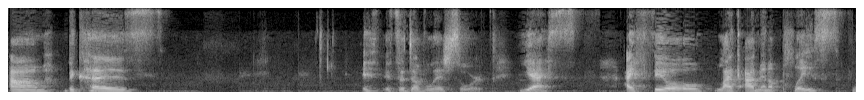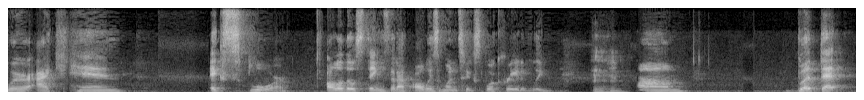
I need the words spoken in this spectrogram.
Um, because it, it's a double edged sword. Yes, I feel like I'm in a place where I can explore all of those things that I've always wanted to explore creatively. Mm-hmm. Um, but that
